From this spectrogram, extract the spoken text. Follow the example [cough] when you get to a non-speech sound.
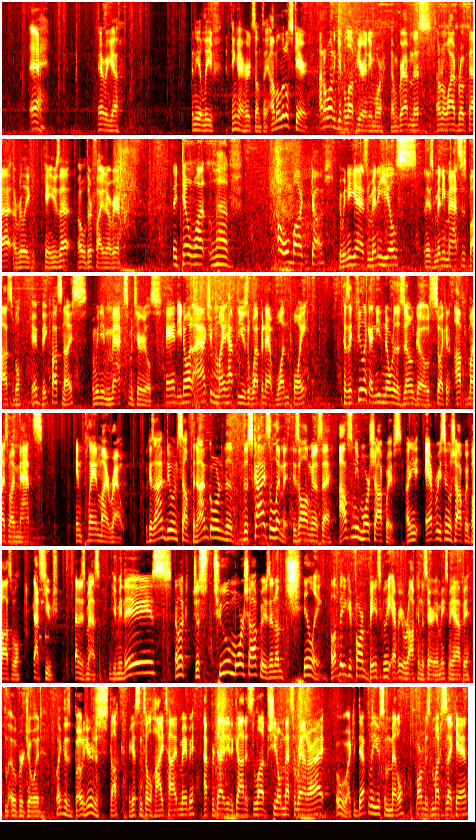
Eh. There we go. I need to leave. I think I heard something. I'm a little scared. I don't want to give love here anymore. I'm grabbing this. I don't know why I broke that. I really can't use that. Oh, they're fighting over here. They don't want love. Oh my gosh. Okay, we need to get as many heals and as many mats as possible. Okay, big pot's nice. And we need max materials. And you know what? I actually might have to use a weapon at one point because I feel like I need to know where the zone goes so I can optimize my mats and plan my route. Because I'm doing something. I'm going to the... The sky's the limit is all I'm going to say. I also need more shockwaves. I need every single shockwave possible. That's huge. That is massive. Give me these. And look, just two more shockwaves and I'm chilling. I love that you can farm basically every rock in this area. It makes me happy. I'm overjoyed. I like this boat here just stuck. I guess until high tide maybe. Aphrodite, the goddess love. She don't mess around, all right? Oh, I could definitely use some metal. Farm as much as I can.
